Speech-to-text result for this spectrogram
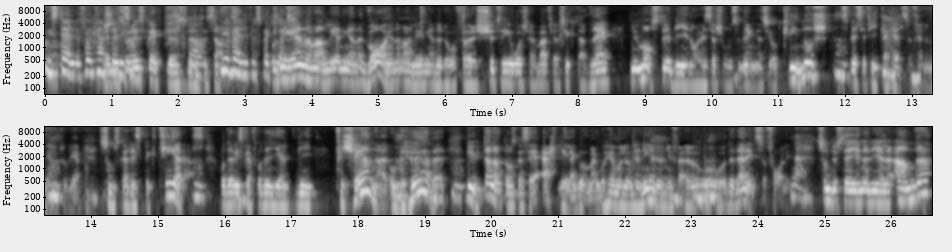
och istället för Men kanske det är så liksom, respektlöst och ja, inte sant. det är väldigt Och respektlöst. det är en av anledningarna, var en av anledningarna då för 23 år sedan varför jag tyckte att nej, nu måste det bli en organisation som ägnar sig åt kvinnors Mm. specifika Mm. hälsofenomen Mm. och problem som ska respekteras Mm. och där vi ska få den hjälp vi förtjänar och Mm. behöver Mm. utan att de ska säga äh lilla gumman gå hem och lugna ner dig ungefär och, Mm. och, det där är inte så farligt. Nej. Som du säger när det gäller andra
